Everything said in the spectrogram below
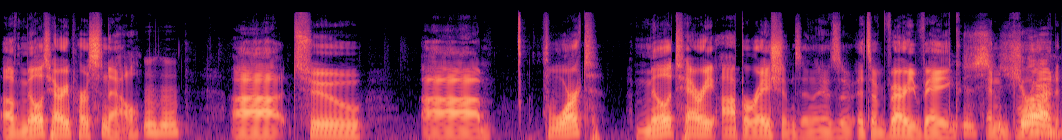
of military personnel, Mm-hmm. uh, to um, thwart military operations, and it's a, it's a very vague and Sure, broad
